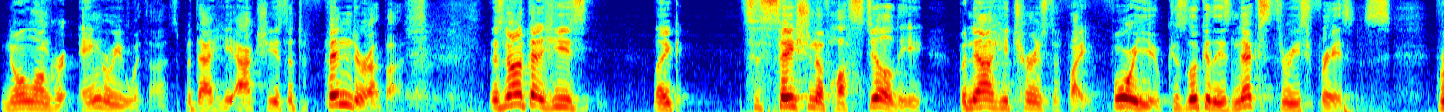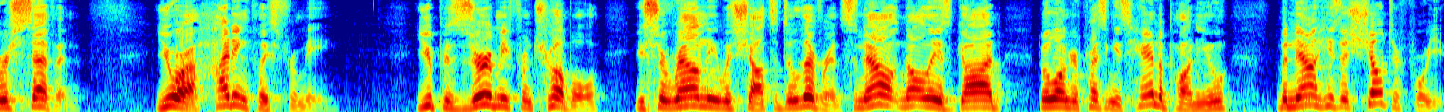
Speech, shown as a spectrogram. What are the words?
no longer angry with us, but that he actually is a defender of us. It's not that he's like cessation of hostility, but now he turns to fight for you. Because look at these next three phrases. Verse 7 You are a hiding place for me. You preserve me from trouble. You surround me with shouts of deliverance. So now, not only is God no longer pressing his hand upon you, but now he's a shelter for you.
